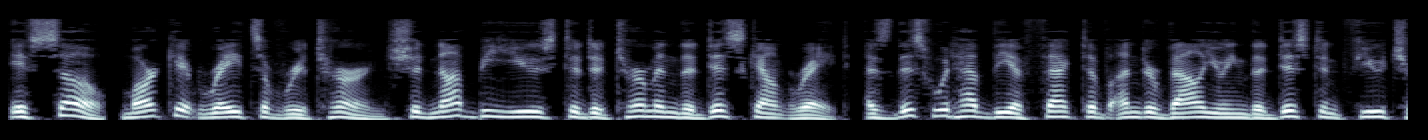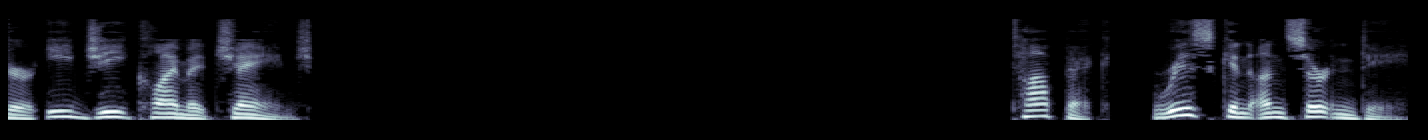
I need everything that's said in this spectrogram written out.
If so, market rates of return should not be used to determine the discount rate, as this would have the effect of undervaluing the distant future e.g. climate change. Risk and uncertainty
